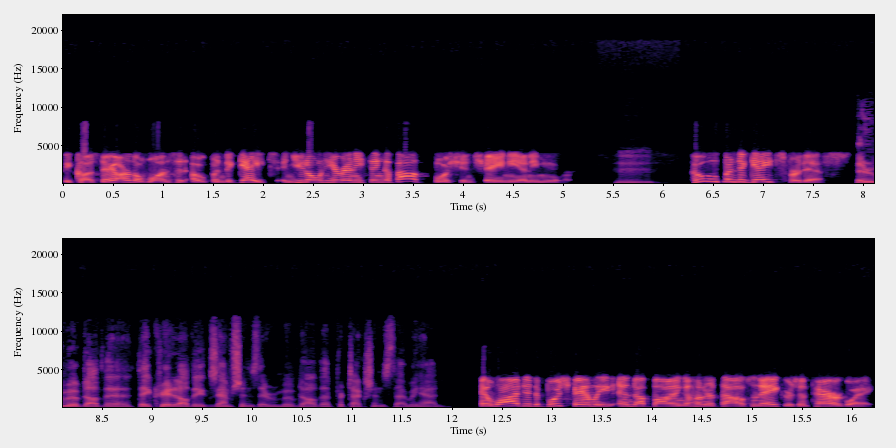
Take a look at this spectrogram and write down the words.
Because they are the ones that opened the gates. And you don't hear anything about Bush and Cheney anymore. Mm. Who opened the gates for this? They removed all the they created all the exemptions. They removed all the protections that we had. And why did the Bush family end up buying 100,000 acres in Paraguay?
